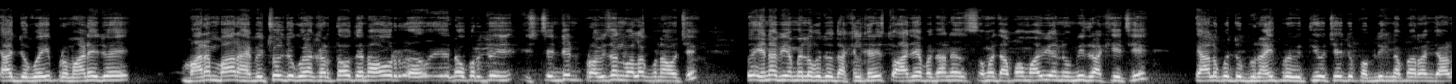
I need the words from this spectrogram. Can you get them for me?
કે આ જોગવાઈ પ્રમાણે જો એ બારંબાર હેબિચ્યુઅલ જો ગુના કરતા હોય, તો એના ઓર એના ઉપર જો સ્ટેન્જન્ટ પ્રોવિઝનવાળા ગુનાઓ છે, તો એના બી અમે લોકો જો દાખલ કરીશ. તો આજે બધાને સમજ આપવામાં આવી અને ઉમેદ રાખીએ છીએ કે આ લોકો જો ગુનાહિત પ્રવૃત્તિઓ છે, જો પબ્લિકને આપણા રંજાડ,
